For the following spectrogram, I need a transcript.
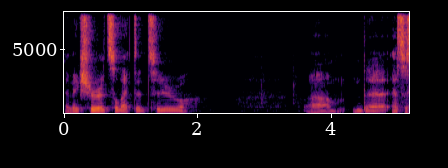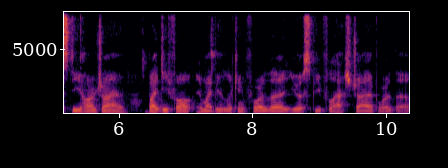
and make sure it's selected to um, the SSD hard drive by default, it might be looking for the USB flash drive or the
